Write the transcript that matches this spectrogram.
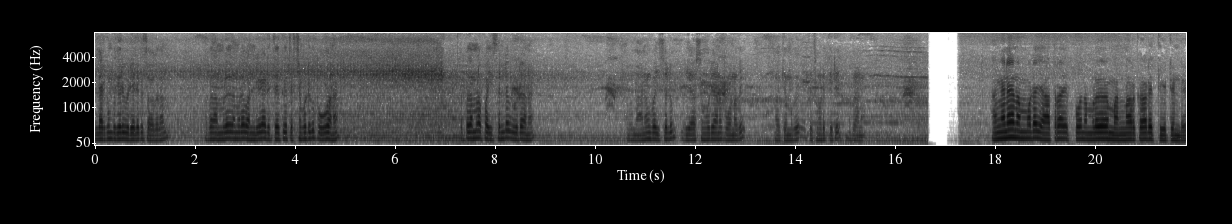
എല്ലാവർക്കും പുതിയൊരു വീഡിയോയിലേക്ക് സ്വാഗതം. അപ്പോൾ നമ്മൾ നമ്മുടെ വണ്ടിയുടെ അടുത്തേക്ക് തിരുച്ചങ്കോട്ടേക്ക് പോവുകയാണ് അപ്പോൾ നമ്മളെ ഫൈസലിന്റെ വീടാണ്. അപ്പോൾ ഞാനും ഫൈസലും റിയാസും കൂടിയാണ് പോണത്. ബാക്കി നമുക്ക് തിരുച്ചങ്കോട്ട് എത്തിയിട്ട് കാണാം. അങ്ങനെ നമ്മുടെ യാത്ര ഇപ്പോൾ നമ്മൾ മണ്ണാർക്കാട് എത്തിയിട്ടുണ്ട്.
